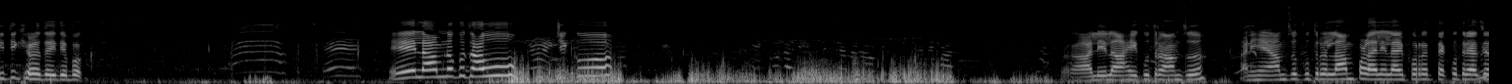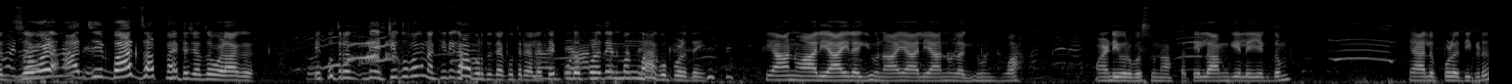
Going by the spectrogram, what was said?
किती खेळतय ते बघ. ए लांब नको जाऊ. चिकू आलेलं आहे कुत्रं आमचं. आणि हे आमचं कुत्रं लांब पळालेलं आहे परत त्या कुत्र्याच्या जवळ अजिबात जात नाही त्याच्याजवळ अगं. ते कुत्रं चिकू बघ ना किती घाबरतो त्या कुत्र्याला. ते पुढं पळतंय आणि मग मागं पळतंय. ही आणू आली आईला घेऊन आई आली आणूला घेऊन. वा मांडीवर बसून आता ते लांब गेले एकदम. हे आलं पळत इकडं.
